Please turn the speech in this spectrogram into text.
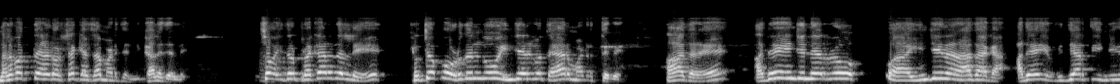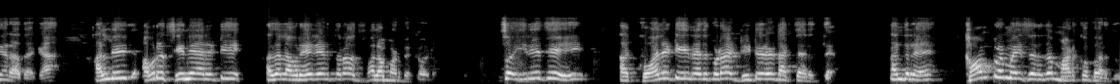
ನಲವತ್ತೆರಡು ವರ್ಷ ಕೆಲಸ ಮಾಡಿದ್ದೀನಿ ಕಾಲೇಜಲ್ಲಿ. ಸೊ ಇದ್ರ ಪ್ರಕಾರದಲ್ಲಿ ಪ್ರತಿಯೊಬ್ಬ ಹುಡುಗನಿಗೂ ಇಂಜಿನಿಯರ್ಗೂ ತಯಾರು ಮಾಡಿರ್ತೀವಿ. ಆದರೆ, ಅದೇ ಇಂಜಿನಿಯರ್ ಇಂಜಿನಿಯರ್ ಆದಾಗ, ಅದೇ ವಿದ್ಯಾರ್ಥಿ ಇಂಜಿನಿಯರ್ ಆದಾಗ, ಅಲ್ಲಿ ಅವರ ಸೀನಿಯಾರಿಟಿ ಅದೆಲ್ಲ ಅವ್ರು ಏನ್ ಹೇಳ್ತಾರೋ ಅದು ಫಾಲೋ ಮಾಡ್ಬೇಕು ಅವರು. ಸೊ ಈ ರೀತಿ ಆ ಕ್ವಾಲಿಟಿ ಅನ್ನೋದು ಕೂಡ ಡಿಟೋರೇಟ್ ಆಗ್ತಾ ಇರುತ್ತೆ. ಅಂದ್ರೆ ಕಾಂಪ್ರಮೈಸ್ ಅನ್ನೋದು ಮಾಡ್ಕೋಬಾರ್ದು.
